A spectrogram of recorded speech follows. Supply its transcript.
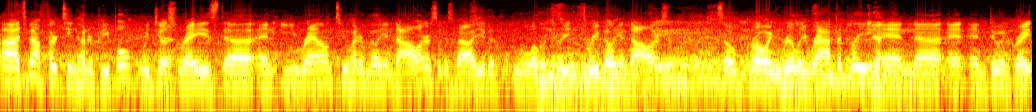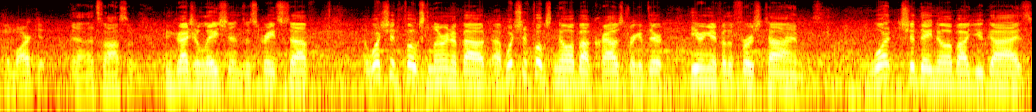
Uh, it's about 1,300 people. We just yeah. raised uh, an E round, $200 million. It was valued at a little over three, $3 billion. So growing really rapidly yeah. and, uh, and, and, doing great in the market. Yeah, that's awesome. Congratulations, it's great stuff. What should folks learn about, uh, what should folks know about CrowdStrike if they're hearing it for the first time? What should they know about you guys?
